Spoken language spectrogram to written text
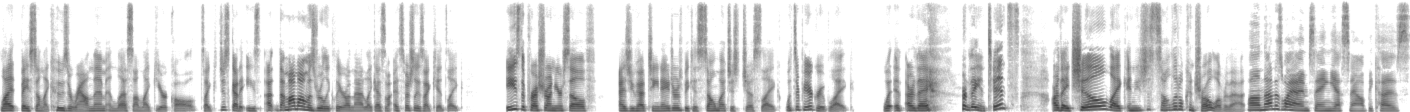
let based on like who's around them and less on like your call it's like you just got to ease uh, my mom was really clear on that like as especially as I kid like ease the pressure on yourself as you have teenagers because so much is just like what's their peer group like what are they are they intense are they chill? Like, and you just so little control over that. Well, and that is why I'm saying yes now because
